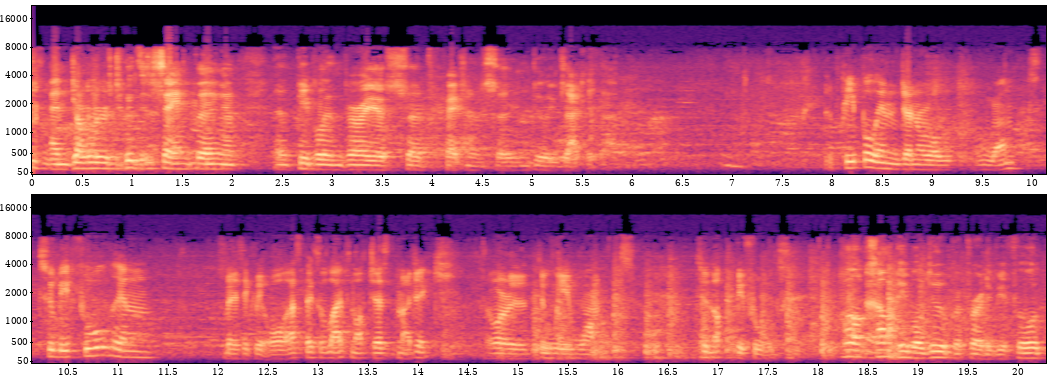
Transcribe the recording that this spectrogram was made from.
and jugglers do the same thing, and uh, people in various uh, professions uh, do exactly that. Do people in general want to be fooled in basically all aspects of life, not just magic? Or do we want to not be fooled? Well, some people do prefer to be fooled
